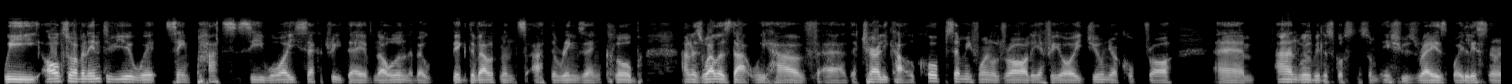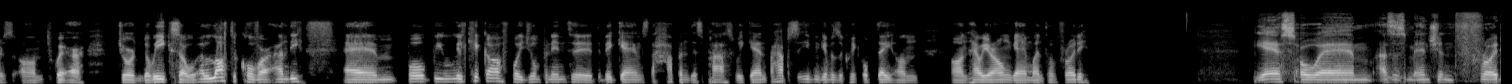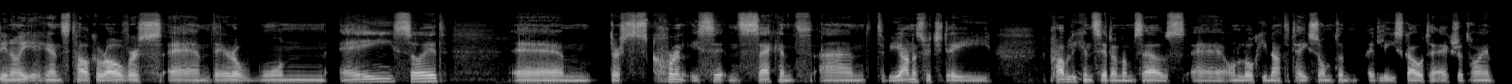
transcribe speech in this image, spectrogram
We also have an interview with St. Pat's CY Secretary Dave Nolan about big developments at the Ringsend Club. And as well as that, we have uh, the Charlie Cahill Cup semi final draw, the FAI Junior Cup draw, um, and we'll be discussing some issues raised by listeners on Twitter during the week. So a lot to cover, Andy. Um, but we will kick off by jumping into the big games that happened this past weekend. Perhaps even give us a quick update on on how your own game went on Friday. Yeah, so um, as I mentioned, Friday night against Tolka Rovers, um, they're a 1A side. Um, they're currently sitting second, and to be honest with you, they probably consider themselves uh, unlucky not to take something, at least go to extra time.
